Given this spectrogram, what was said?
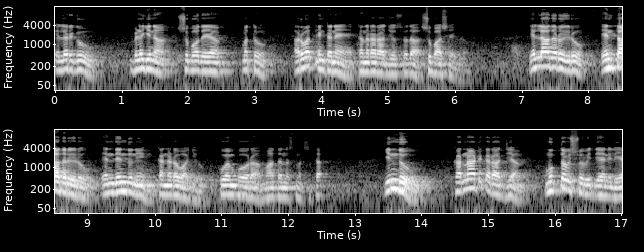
ಎಲ್ಲರಿಗೂ ಬೆಳಗಿನ ಶುಭೋದಯ ಮತ್ತು ಅರವತ್ತೆಂಟನೇ ಕನ್ನಡ ರಾಜ್ಯೋತ್ಸವದ ಶುಭಾಶಯಗಳು. ಎಲ್ಲಾದರೂ ಇರು, ಎಂತಾದರೂ ಇರು, ಎಂದೆಂದು ನೀ ಕನ್ನಡವಾಗಿರು, ಕುವೆಂಪು ಅವರ ಮಾತನ್ನು ಸ್ಮರಿಸುತ್ತಾ. ಇಂದು ಕರ್ನಾಟಕ ರಾಜ್ಯ ಮುಕ್ತ ವಿಶ್ವವಿದ್ಯಾನಿಲಯ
